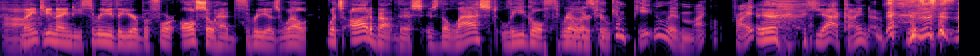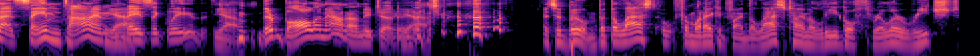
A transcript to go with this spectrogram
Ah. 1993, the year before, also had three as well. What's odd about this is the last legal Oh, thriller he to. competing with Michael Crichton? yeah, kind of. this is that same time, Yeah. basically. Yeah. They're balling out on each other. Yeah. It's a boom. But the last, from what I could find, the last time a legal thriller reached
